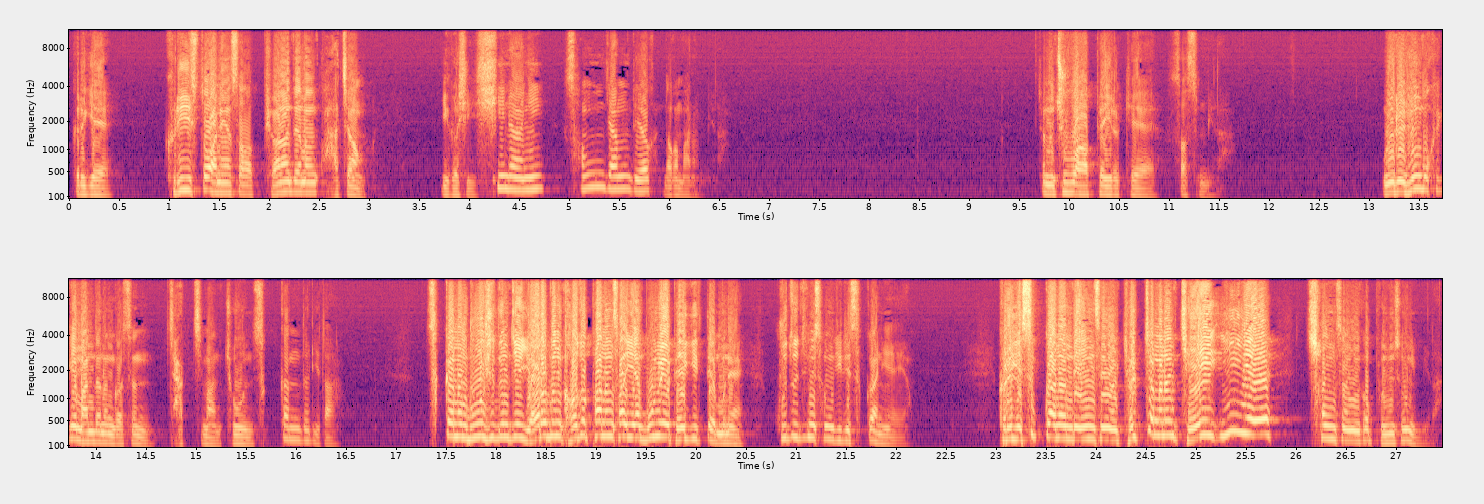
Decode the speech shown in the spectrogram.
그러게 그리스도 안에서 변화되는 과정 이것이 신앙이 성장되어 간다고 말합니다. 저는 주보 앞에 이렇게 썼습니다. 우리를 행복하게 만드는 것은 작지만 좋은 습관들이다. 습관은 무엇이든지 여러분 거듭하는 사이에 몸에 배기 때문에 굳어진 성질이 습관이에요. 그러기 습관은 내 인생을 결정하는 제2의 천성이고 본성입니다.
